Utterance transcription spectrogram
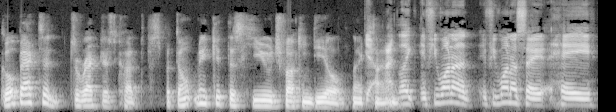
go back to director's cuts, but don't make it this huge fucking deal next yeah, time. I, like if you wanna if you wanna say, hey,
